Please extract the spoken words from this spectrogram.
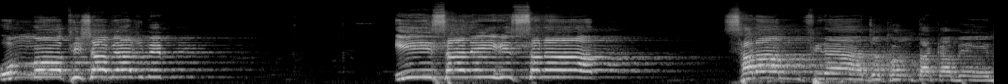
উম্মত হিসাবে আসবে ঈসা আলাইহিস সালাম। সালাম ফিরা যখন তাকাবেন,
